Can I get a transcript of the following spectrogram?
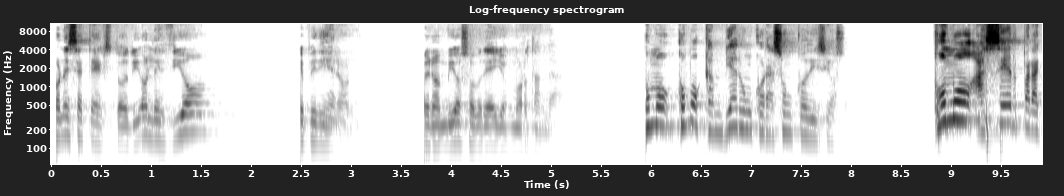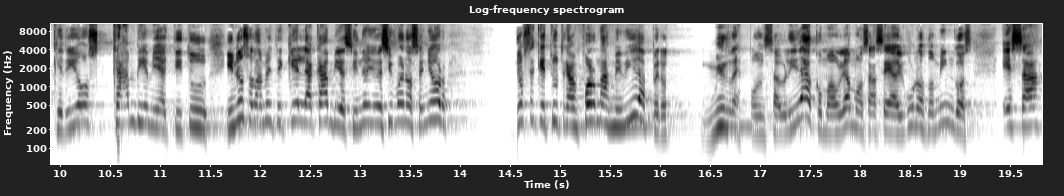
con ese texto. Dios les dio que pidieron, pero envió sobre ellos mortandad. ¿Cómo, ¿Cómo cambiar un corazón codicioso? ¿Cómo hacer para que Dios cambie mi actitud? Y no solamente que Él la cambie, sino yo decir, bueno, Señor, yo sé que tú transformas mi vida, pero mi responsabilidad, como hablamos hace algunos domingos, esa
